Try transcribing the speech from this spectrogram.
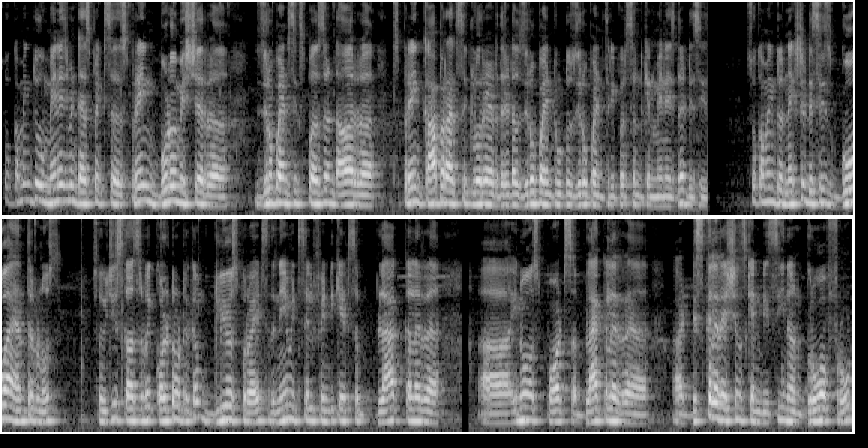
So coming to management aspects uh, spraying Bordeaux mixture uh, 0.6% or spraying copper oxychloride at the rate of 0.2 to 0.3% can manage the disease. So coming to next disease, guava anthracnose. So which is caused by Colletotrichum gloeosporioides. The name itself indicates a black color, uh, uh, you know, spots, uh, black color uh, uh, discolorations can be seen on grow of fruit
